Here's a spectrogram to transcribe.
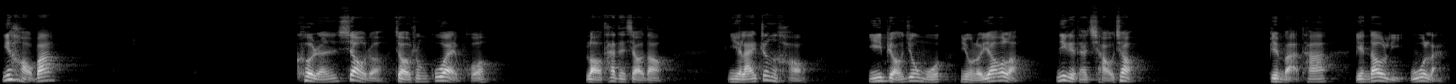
你好吧？”客人笑着叫声“姑外婆”。老太太笑道：“你来正好，你表舅母扭了腰了，你给她瞧瞧。”便把她引到里屋来。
